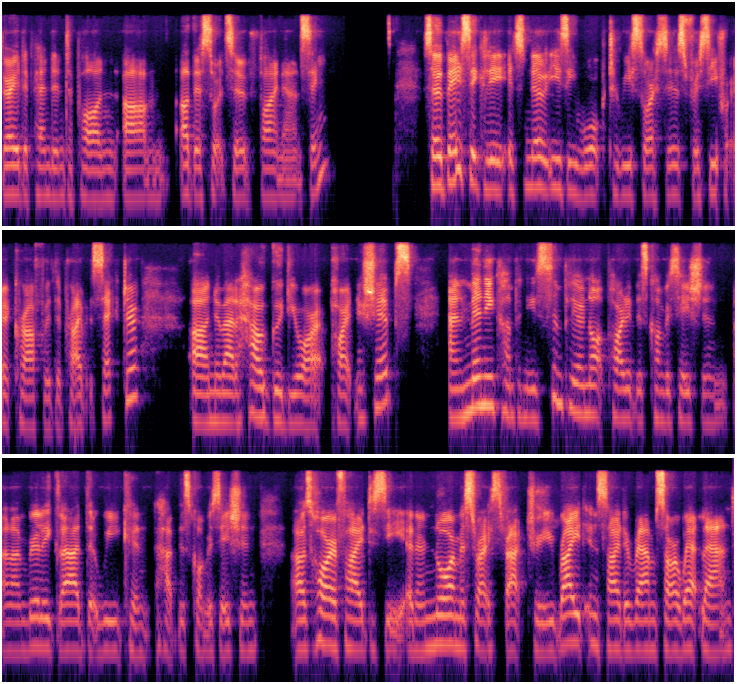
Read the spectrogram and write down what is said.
very dependent upon um, other sorts of financing. So basically, it's no easy walk to resources for CIFOR ICRAF with the private sector, uh, no matter how good you are at partnerships. And many companies simply are not part of this conversation. And I'm really glad that we can have this conversation. I was horrified to see an enormous rice factory right inside a Ramsar wetland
